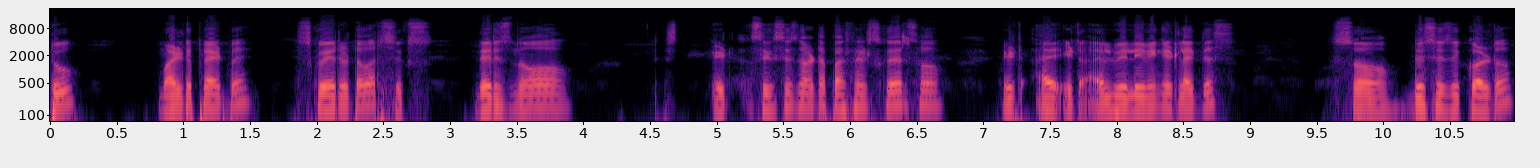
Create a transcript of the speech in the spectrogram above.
2 multiplied by square root over 6 there is no it 6 is not a perfect square so it I, it I'll be leaving it like this. So this is equal to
